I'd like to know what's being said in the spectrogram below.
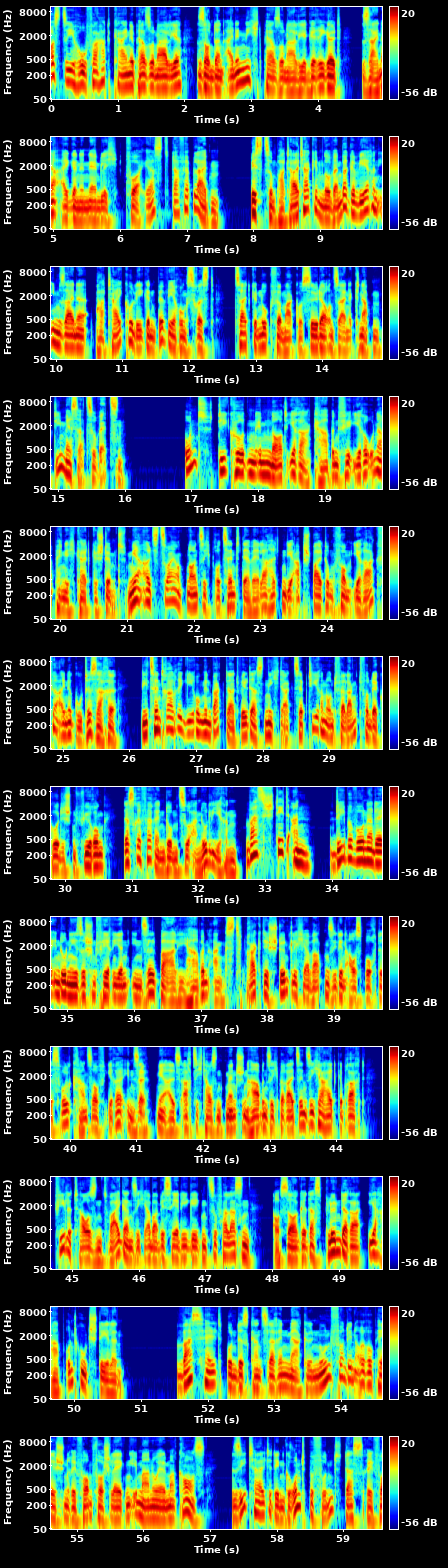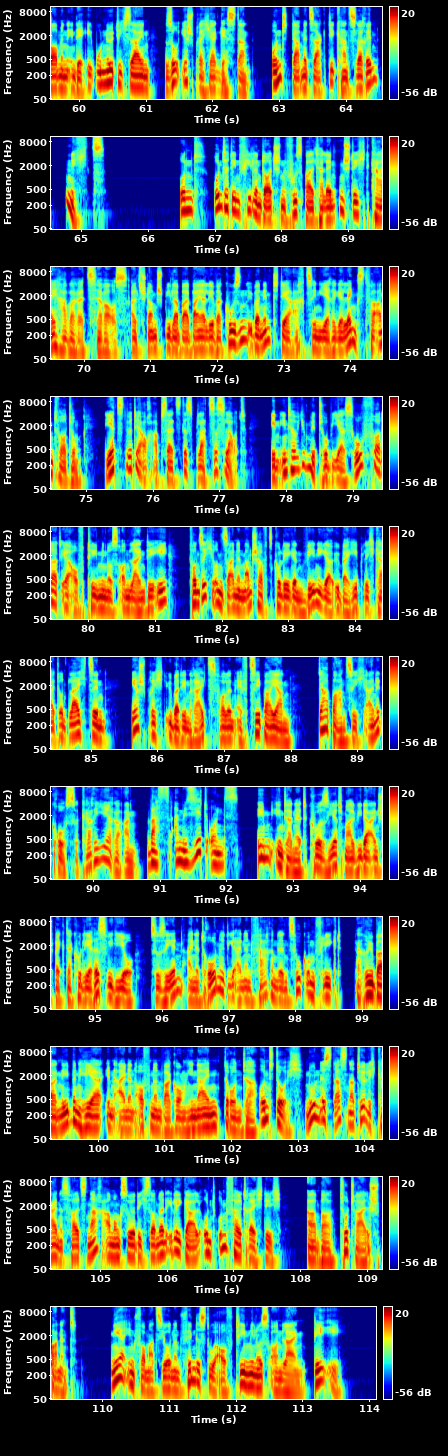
Horst Seehofer hat keine Personalie, sondern eine Nicht-Personalie geregelt, seine eigene nämlich. Vorerst darf er bleiben. Bis zum Parteitag im November gewähren ihm seine Parteikollegen Bewährungsfrist. Zeit genug für Markus Söder und seine Knappen, die Messer zu wetzen. Und die Kurden im Nordirak haben für ihre Unabhängigkeit gestimmt. Mehr als 92 Prozent der Wähler halten die Abspaltung vom Irak für eine gute Sache. Die Zentralregierung in Bagdad will das nicht akzeptieren und verlangt von der kurdischen Führung, das Referendum zu annullieren. Was steht an? Die Bewohner der indonesischen Ferieninsel Bali haben Angst. Praktisch stündlich erwarten sie den Ausbruch des Vulkans auf ihrer Insel. Mehr als 80.000 Menschen haben sich bereits in Sicherheit gebracht. Viele tausend weigern sich aber bisher, die Gegend zu verlassen, aus Sorge, dass Plünderer ihr Hab und Gut stehlen. Was hält Bundeskanzlerin Merkel nun von den europäischen Reformvorschlägen Emmanuel Macrons? Sie teilte den Grundbefund, dass Reformen in der EU nötig seien, so ihr Sprecher gestern. Und damit sagt die Kanzlerin nichts. Und unter den vielen deutschen Fußballtalenten sticht Kai Havertz heraus. Als Stammspieler bei Bayer Leverkusen übernimmt der 18-Jährige längst Verantwortung. Jetzt wird er auch abseits des Platzes laut. Im Interview mit Tobias Ruf fordert er auf t-online.de von sich und seinen Mannschaftskollegen weniger Überheblichkeit und Leichtsinn. Er spricht über den reizvollen FC Bayern. Da bahnt sich eine große Karriere an. Was amüsiert uns? Im Internet kursiert mal wieder ein spektakuläres Video. Zu sehen eine Drohne, die einen fahrenden Zug umfliegt, darüber nebenher in einen offenen Waggon hinein, drunter und durch. Nun ist das natürlich keinesfalls nachahmungswürdig, sondern illegal und unfallträchtig, aber total spannend. Mehr Informationen findest du auf t-online.de.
